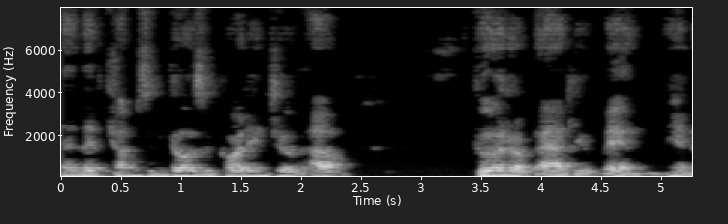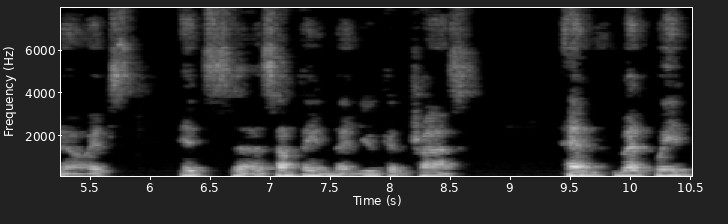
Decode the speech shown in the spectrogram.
uh, that comes and goes according to how good or bad you've been. You know, it's, it's uh, something that you can trust. And, but we,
